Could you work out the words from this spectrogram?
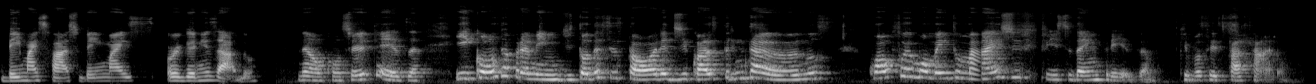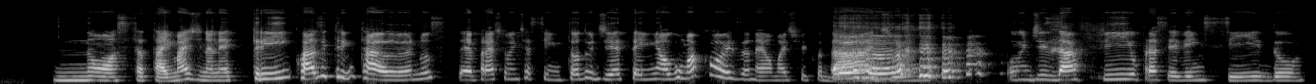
bem mais fácil, bem mais organizado. Não, com certeza. E conta para mim de toda essa história de quase 30 anos, qual foi o momento mais difícil da empresa que vocês passaram? Nossa, tá. Imagina, né? Tri, quase 30 anos, é praticamente assim, todo dia tem alguma coisa, né? Uma dificuldade, uhum. um, um, desafio para ser vencido.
